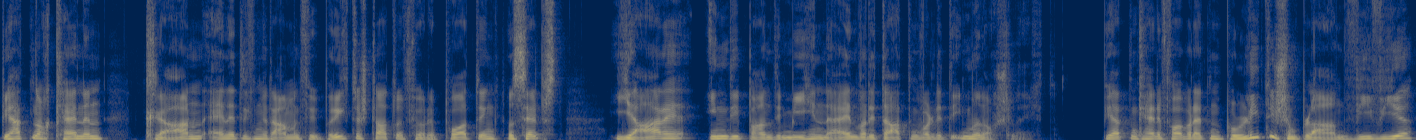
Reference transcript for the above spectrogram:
Wir hatten auch keinen klaren, einheitlichen Rahmen für Berichterstattung, für Reporting und selbst Jahre in die Pandemie hinein war die Datenqualität immer noch schlecht. Wir hatten keinen vorbereiteten politischen Plan, wie wir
